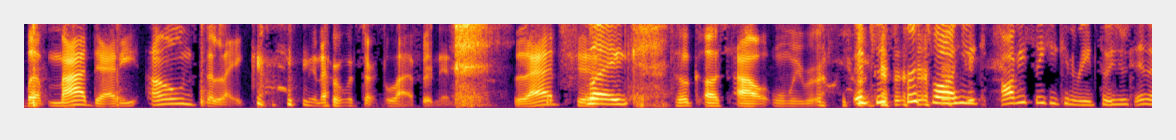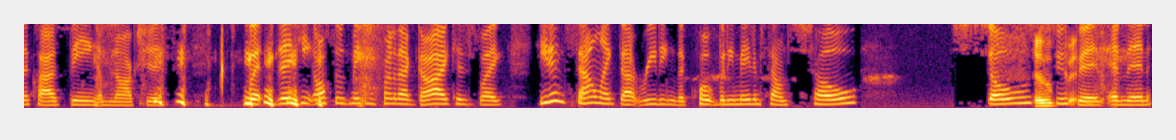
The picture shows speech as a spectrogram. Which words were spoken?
but my daddy owns the lake. and everyone starts laughing. And that shit like, took us out when we were. it's just first of all, he obviously he can read, so he's just in the class being obnoxious. but then he also was making fun of that guy because, like, he didn't sound like that reading the quote, but he made him sound so, so Stupid. stupid. And then,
